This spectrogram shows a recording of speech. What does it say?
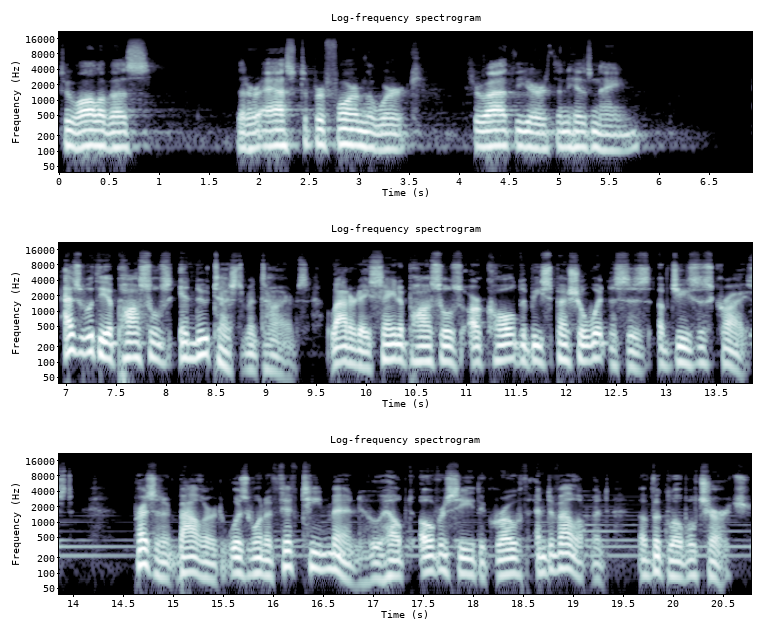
to all of us that are asked to perform the work throughout the earth in his name. As with the apostles in New Testament times, Latter day Saint apostles are called to be special witnesses of Jesus Christ. President Ballard was one of 15 men who helped oversee the growth and development of the global church.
